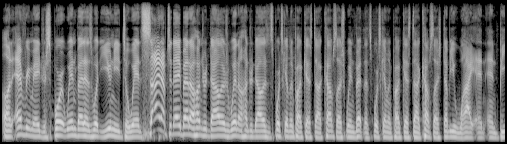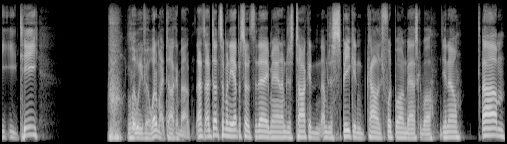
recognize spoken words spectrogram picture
on every major sport. WynnBET has what you need to win. Sign up today, bet $100, win $100 at sportsgamblingpodcast.com slash wynnbet. That's sportsgamblingpodcast.com slash W-Y-N-N-B-E-T. Louisville. What am I talking about? That's, I've done so many episodes today, man. I'm just talking. I'm just speaking college football and basketball. You know, um,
